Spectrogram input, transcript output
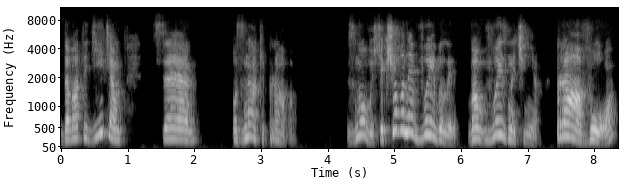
давати дітям, це ознаки права. Знову ж, якщо вони вивели вам визначення право,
